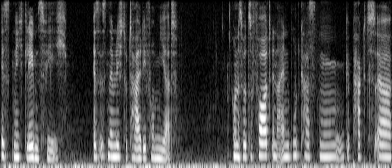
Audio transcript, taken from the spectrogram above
ist nicht lebensfähig. Es ist nämlich total deformiert. Und es wird sofort in einen Brutkasten gepackt äh,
